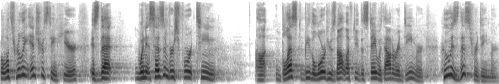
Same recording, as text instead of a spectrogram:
But what's really interesting here is that when it says in verse 14, uh, Blessed be the Lord who's not left you this day without a redeemer, who is this redeemer?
